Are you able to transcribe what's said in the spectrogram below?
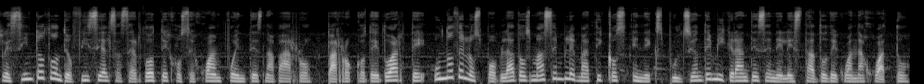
recinto donde oficia el sacerdote José Juan Fuentes Navarro, párroco de Duarte, uno de los poblados más emblemáticos en expulsión de migrantes en el estado de Guanajuato.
